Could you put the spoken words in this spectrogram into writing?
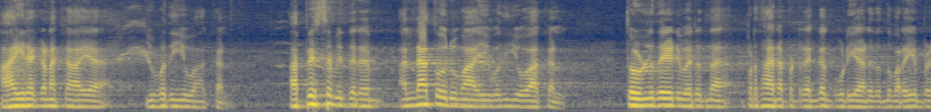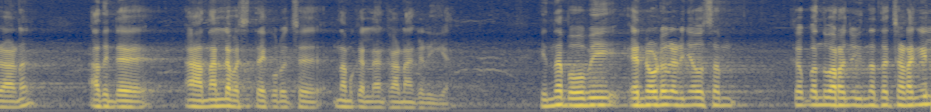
ആയിരക്കണക്കായ യുവതി യുവാക്കൾ അഭ്യസ്തവിദ്യരും അല്ലാത്തവരുമായ യുവതി യുവാക്കൾ തൊഴിൽ തേടി വരുന്ന പ്രധാനപ്പെട്ട രംഗം കൂടിയാണിതെന്ന് പറയുമ്പോഴാണ് അതിന്റെ ആ നല്ല വശത്തെക്കുറിച്ച് നമുക്കെല്ലാം കാണാൻ കഴിയുക. ഇന്ന് ബോബി എന്നോട് കഴിഞ്ഞ ദിവസം എന്ന് പറഞ്ഞു ഇന്നത്തെ ചടങ്ങിൽ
